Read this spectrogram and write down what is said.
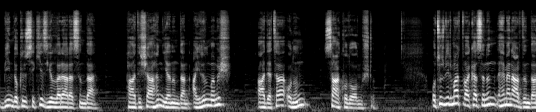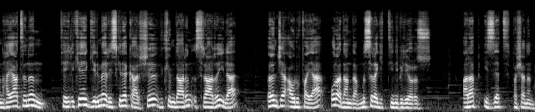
1908 yılları arasında padişahın yanından ayrılmamış, adeta onun sağ kolu olmuştu. 31 Mart vakasının hemen ardından hayatının tehlikeye girme riskine karşı hükümdarın ısrarıyla önce Avrupa'ya oradan da Mısır'a gittiğini biliyoruz. Arap İzzet Paşa'nın.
